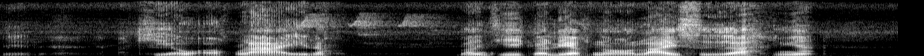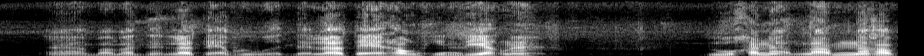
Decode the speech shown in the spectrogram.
เนี่ยเขียวออกลายเนาะบางที่ก็เรียกหน่อลายเสืออย่างเงี้ยอ่าบางแต่แล้วแต่ผู้แต่แล้วแต่ท้องถิ่นเรียกนะ ดูขนาดลำนะครับ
